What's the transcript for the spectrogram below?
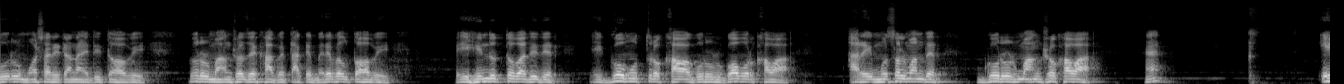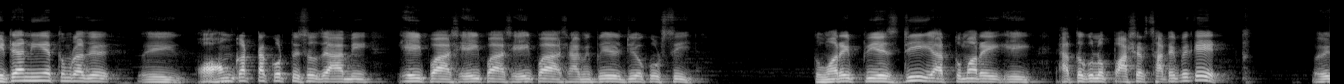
গরু মশারি টানায় দিতে হবে, গরুর মাংস যে খাবে তাকে মেরে ফেলতে হবে। এই হিন্দুত্ববাদীদের এই গোমূত্র খাওয়া, গরুর গোবর খাওয়া, আর এই মুসলমানদের গরুর মাংস খাওয়া হ্যাঁ? এটা নিয়ে তোমরা যে এই অহংকারটা করতেছো যে আমি এই পাস এই পাস এই পাস আমি পিএইচডিও করছি তোমার এই পিএইচডি আর তোমার এই এই এতগুলো পাশের সার্টিফিকেট ওই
